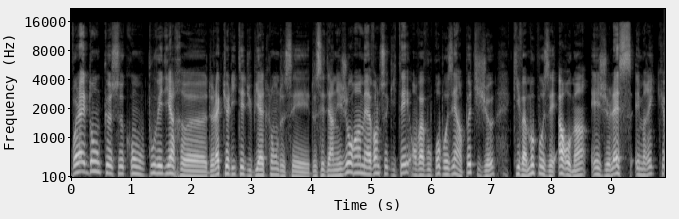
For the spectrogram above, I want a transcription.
Voilà donc euh, ce qu'on pouvait dire euh, de l'actualité du biathlon de ces, de ces derniers jours. Hein. mais avant de se quitter, on va vous proposer un petit jeu qui va m'opposer à Romain et je laisse Emeric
